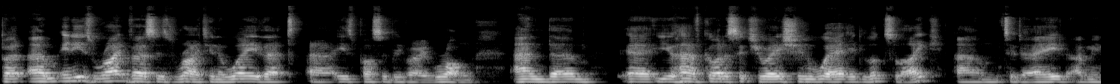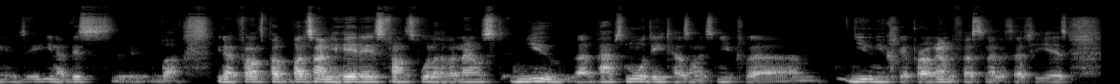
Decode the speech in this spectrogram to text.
but um, it is right versus right in a way that uh, is possibly very wrong. And um, uh, you have got a situation where it looks like um, today. I mean, you know, this, well, you know, France, by the time you hear this, France will have announced new, uh, perhaps more details on its nuclear, um, new nuclear program, the first in over 30 years,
